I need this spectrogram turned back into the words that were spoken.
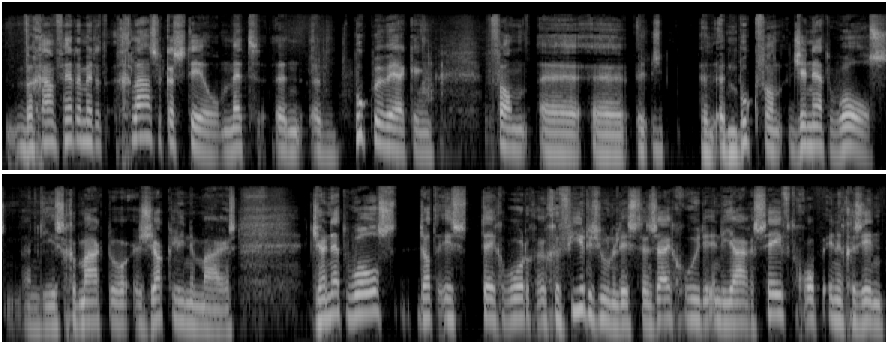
we gaan verder met het Glazen Kasteel. Met een, boekbewerking van... Uh, uh, een boek van Jeanette Walls. En die is gemaakt door Jacqueline Maris. Jeanette Walls, dat is tegenwoordig een gevierde journalist... en zij groeide in de jaren 70 op in een gezin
